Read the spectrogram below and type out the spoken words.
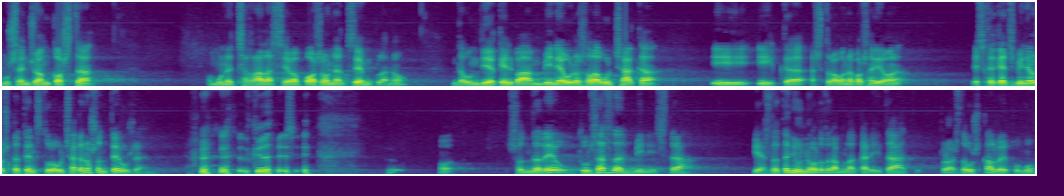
Mossèn Joan Costa, amb una xerrada seva, posa un exemple, no? d'un dia que ell va amb 20 euros a la butxaca i, i que es troba una persona i diu és que aquests 20 euros que tens tu a la butxaca no són teus, eh? són de Déu, tu els has d'administrar i has de tenir un ordre amb la caritat, però has de buscar el bé comú.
